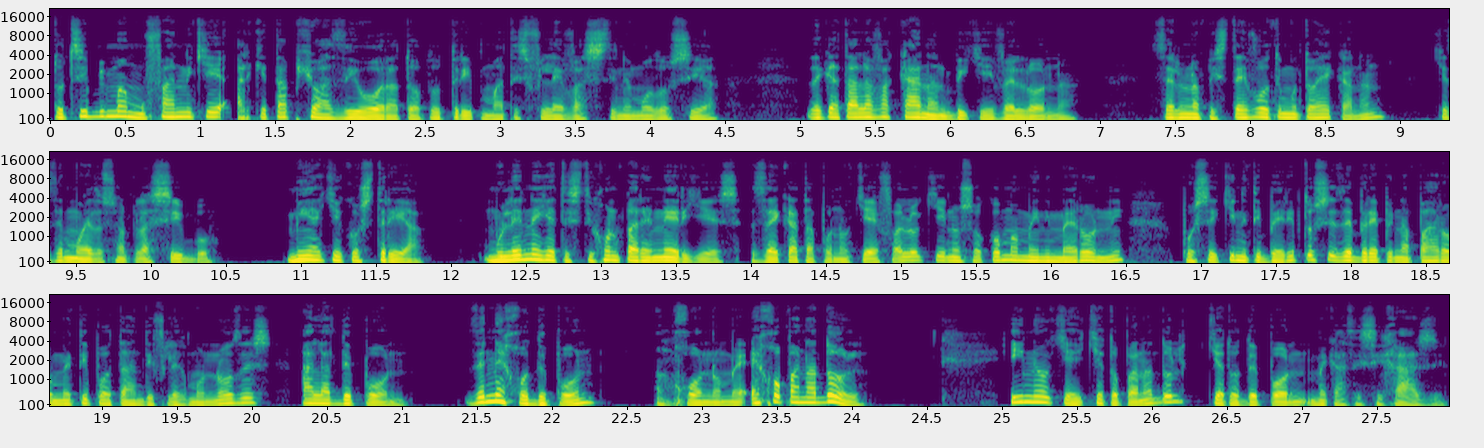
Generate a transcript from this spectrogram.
Το τσίμπημα μου φάνηκε αρκετά πιο αδιόρατο από το τρύπημα της φλέβας στην αιμοδοσία. Δεν κατάλαβα καν αν μπήκε η βελόνα. Θέλω να πιστεύω ότι μου το έκαναν και δεν μου έδωσαν πλασίμπο. Μία και 23. Μου λένε για τις τυχόν παρενέργειες, δέκατα πονοκέφαλο και η νοσοκόμα με ενημερώνει πως σε εκείνη την περίπτωση δεν πρέπει να πάρω με τίποτα αντιφλεγμονώδες, αλλά Depon. Δεν έχω Depon, αγχώνομαι, έχω Panadol. Είναι οκ και το Panadol και το Depon με καθησυχάζει.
